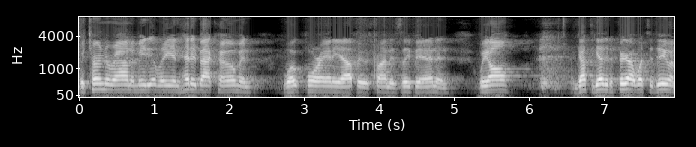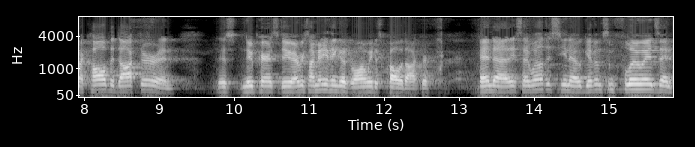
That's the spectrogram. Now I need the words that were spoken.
We turned around immediately and headed back home and woke poor Annie up. He was trying to sleep in, and we all got together to figure out what to do. And I called the doctor, and as new parents do, every time anything goes wrong, we just call the doctor. And uh, they said, well, just, you know, give him some fluids and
